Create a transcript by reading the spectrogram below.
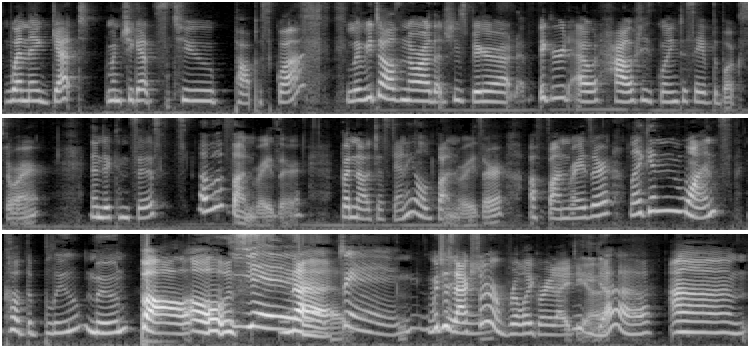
when they get when she gets to Papa Squat, Libby tells Nora that she's figured out figured out how she's going to save the bookstore, and it consists of a fundraiser. But not just any old fundraiser, a fundraiser like in once called the Blue Moon Ball. Oh, yeah, snap. dang. Which is actually a really great idea. Yeah. Um,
